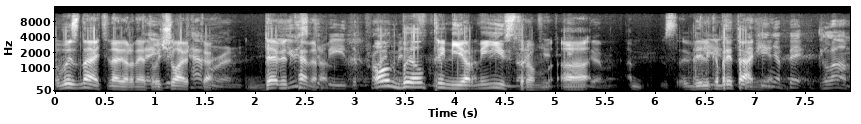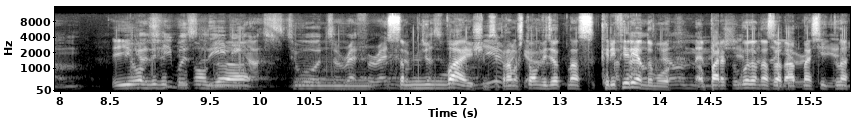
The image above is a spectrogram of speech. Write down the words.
вы знаете, наверное, этого человека. Дэвид Кэмерон. Он был премьер-министром э, Великобритании. И он ведет немного сомневающимся, потому что он ведет нас к референдуму пару года назад относительно,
